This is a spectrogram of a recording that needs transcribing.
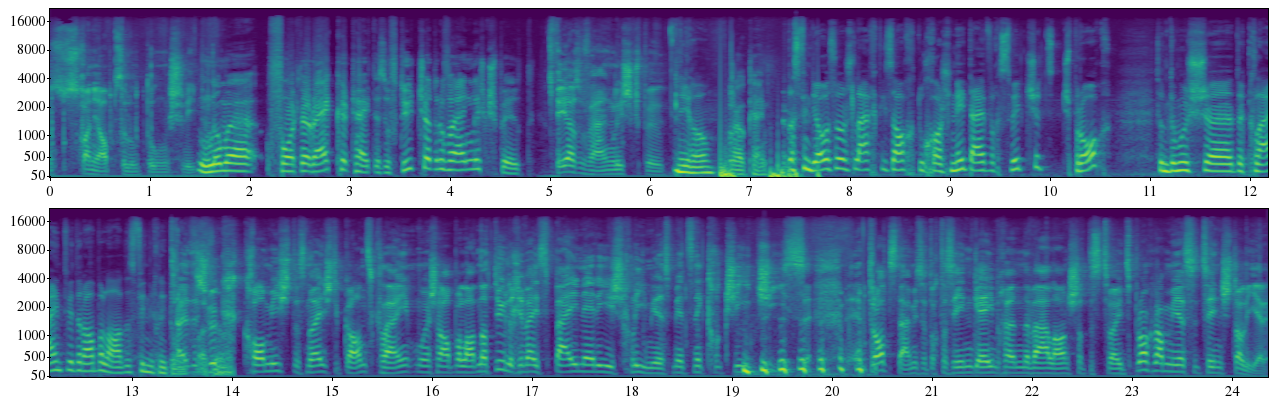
das kann ich absolut umschreiben. Nur vor der Record hat es auf Deutsch oder auf Englisch gespielt? Ich habe es auf Englisch gespielt. Ja. Okay. Das finde ich auch so eine schlechte Sache. Du kannst nicht einfach switchen, die Sprache sondern du musst äh, den Client wieder runterladen. Das finde ich ein bisschen doof. Das ist wirklich also. komisch, dass du den ganzen Client musst runterladen Natürlich, ich weiss, Binary ist klein, wir müssen jetzt nicht gescheit schiessen. Äh, trotzdem müssen wir doch das Ingame können wählen, anstatt das zweite Programm müssen zu installieren.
